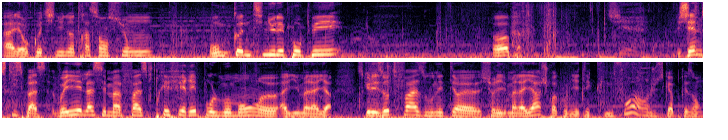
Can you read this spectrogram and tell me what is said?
Allez on continue notre ascension. On continue l'épopée. Hop. J'aime ce qui se passe. Vous voyez là c'est ma phase préférée pour le moment euh, à l'Himalaya. Parce que les autres phases où on était euh, sur l'Himalaya Je crois qu'on y était qu'une fois hein, jusqu'à présent.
